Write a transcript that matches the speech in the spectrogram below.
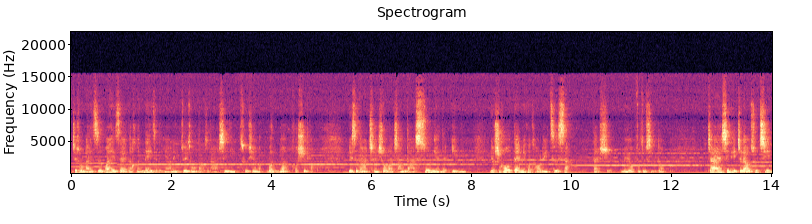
这种来自外在的和内在的压力，最终导致他心里出现了紊乱和失调，于是他承受了长达数年的抑郁。有时候，丹尼会考虑自杀，但是没有付诸行动。在心理治疗初期，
